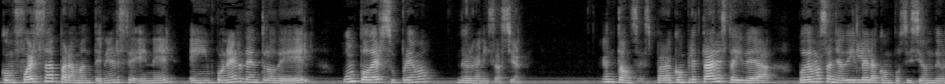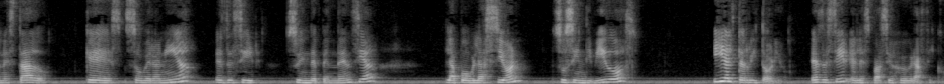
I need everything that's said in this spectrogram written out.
con fuerza para mantenerse en él e imponer dentro de él un poder supremo de organización. Entonces, para completar esta idea, podemos añadirle la composición de un Estado, que es soberanía, es decir, su independencia, la población, sus individuos, y el territorio, es decir, el espacio geográfico.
